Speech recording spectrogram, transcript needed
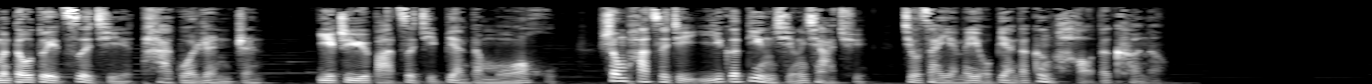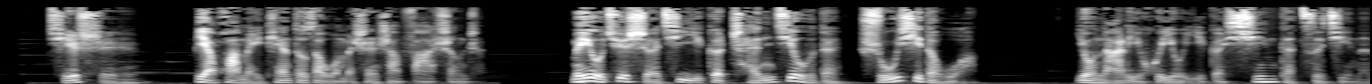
我们都对自己太过认真，以至于把自己变得模糊，生怕自己一个定型下去，就再也没有变得更好的可能。其实，变化每天都在我们身上发生着，没有去舍弃一个陈旧的、熟悉的我，又哪里会有一个新的自己呢？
